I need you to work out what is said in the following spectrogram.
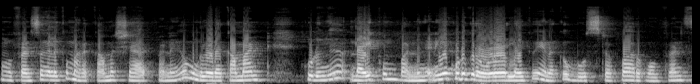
உங்கள் ஃப்ரெண்ட்ஸுங்களுக்கு மறக்காமல் ஷேர் பண்ணுங்கள் உங்களோட கமெண்ட் கொடுங்க லைக்கும் பண்ணுங்கள் நீங்கள் கொடுக்குற ஒரு ஒரு லைக்கும் எனக்கு பூஸ்டப்பாக இருக்கும் ஃப்ரெண்ட்ஸ்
